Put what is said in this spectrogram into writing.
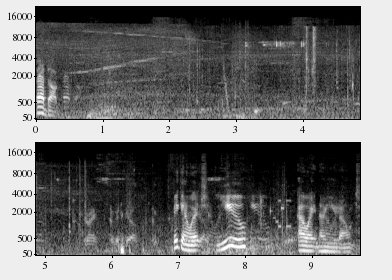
Bad dog. Alright, I'm good to go. I'm- Speaking of which, you. Oh wait, no, you don't.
